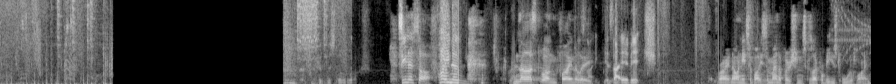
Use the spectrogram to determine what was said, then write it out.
Pistol rush. Xeno Staff! Finally! Last one, finally. Is that it, bitch? Right, now I need to buy some mana potions, because I probably used all of mine.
